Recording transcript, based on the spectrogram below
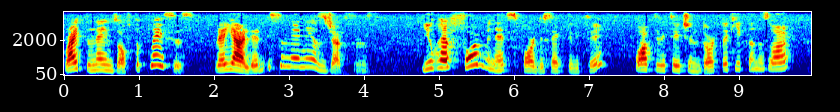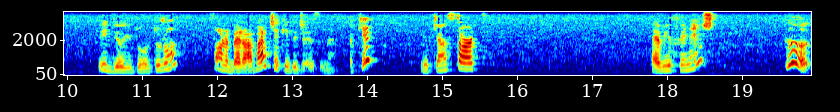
write the names of the places ve yerlerin isimlerini yazacaksınız. You have 4 minutes for this activity. Bu aktivite için 4 dakikanız var. Videoyu durdurun. Sonra beraber check edeceğiz yine. Okay? You can start. Have you finished? Good.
